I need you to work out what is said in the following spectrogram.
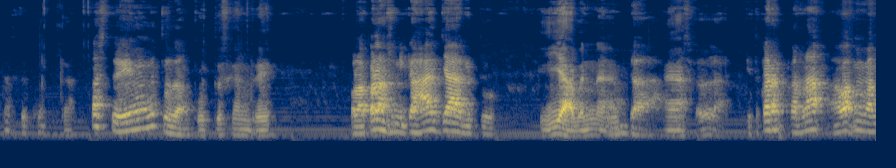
Pasti, pasti emang betul bang. putus kan Dre Kalau apa langsung nikah aja gitu. iya benar. Udah, Ya. Itu kan karena awak memang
